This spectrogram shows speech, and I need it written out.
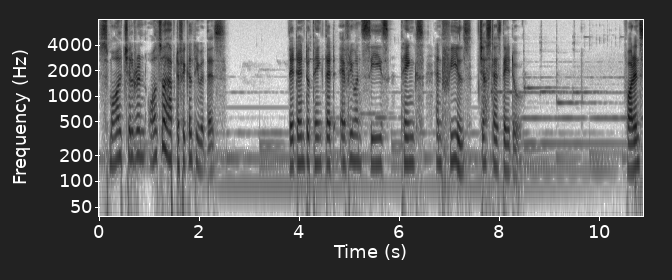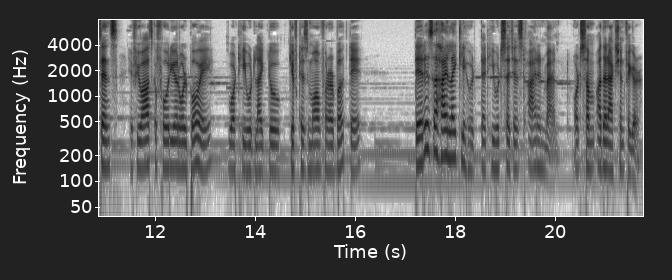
Small children also have difficulty with this. They tend to think that everyone sees, thinks, and feels just as they do. For instance, if you ask a 4 year old boy what he would like to gift his mom for her birthday, there is a high likelihood that he would suggest Iron Man or some other action figure.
